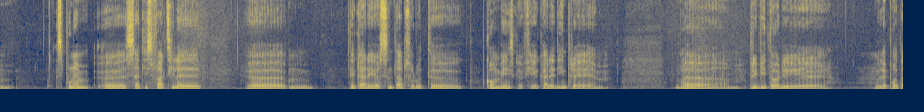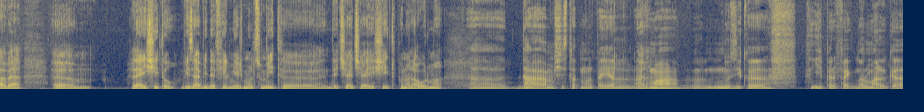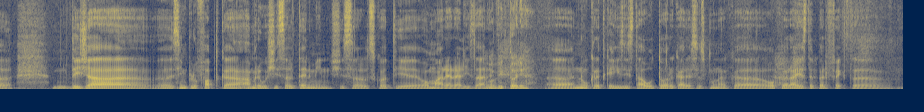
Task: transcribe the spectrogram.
spunem, uh, satisfacțiile uh, de care eu sunt absolut uh, convins că fiecare dintre uh, privitori uh, le pot avea. Uh, le-ai și tu vis-a-vis de film? Ești mulțumit uh, de ceea ce a ieșit până la urmă? Uh, da, am și stat mult pe el. Da. Acum uh, nu zic că e perfect, normal că deja uh, simplu fapt că am reușit să-l termin și să-l scot e o mare realizare. O victorie. Uh, nu, cred că există autor care să spună că opera este perfectă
